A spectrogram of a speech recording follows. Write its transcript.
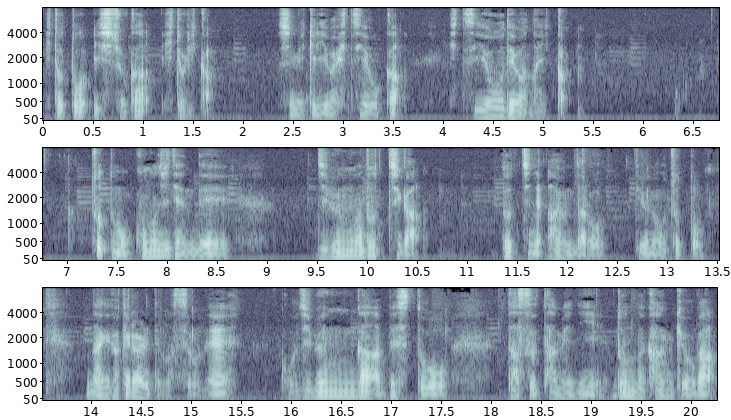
人と一緒か一人か、締め切りは必要か？必要ではないか。ちょっともうこの時点で自分はどっちが、どっちに合うんだろうっていうのをちょっと投げかけられてますよね。こう自分がベストを出すためにどんな環境が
